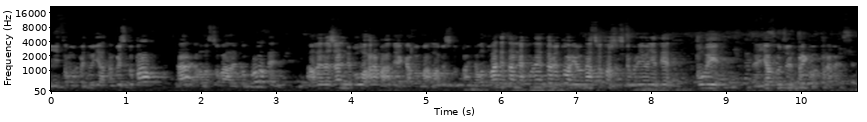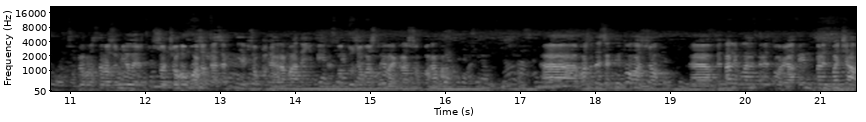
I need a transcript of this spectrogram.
і тому ну, я там виступав, так, голосували то проти, але, на жаль, не було громади, яка би могла виступати. От два детальних території у нас в Святошинському районі, де були, е, я хочу приклад привести, щоб ви просто розуміли, що чого може досягти, якщо буде громада єдина. Тут дуже важливо, якраз щоб громада. була. Е, можна досягти того, що е, в детальній плані території один передбачав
